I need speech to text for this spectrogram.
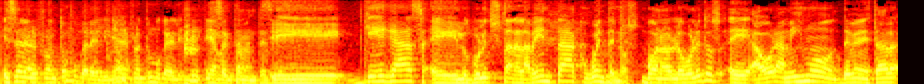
Es en el Frontón Bucareli, ¿no? En el Frontón Bucareli, efectivamente. Exactamente. Eh, llegas, eh, los boletos están a la venta, cuéntenos. Bueno, los boletos eh, ahora mismo deben estar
